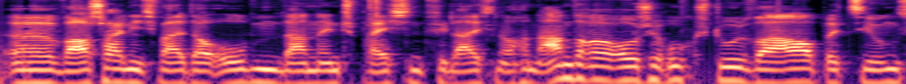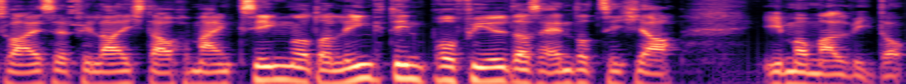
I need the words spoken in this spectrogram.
Äh, wahrscheinlich, weil da oben dann entsprechend vielleicht noch ein anderer Roger Ruckstuhl war, beziehungsweise vielleicht auch mein Xing- oder LinkedIn-Profil. Das ändert sich ja immer mal wieder.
